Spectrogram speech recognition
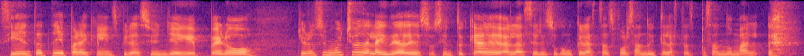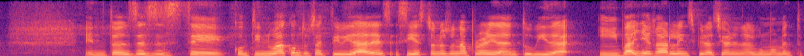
siéntate para que la inspiración llegue, pero yo no soy mucho de la idea de eso, siento que al hacer eso como que la estás forzando y te la estás pasando mal. Entonces, este, continúa con tus actividades si esto no es una prioridad en tu vida y va a llegar la inspiración en algún momento.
